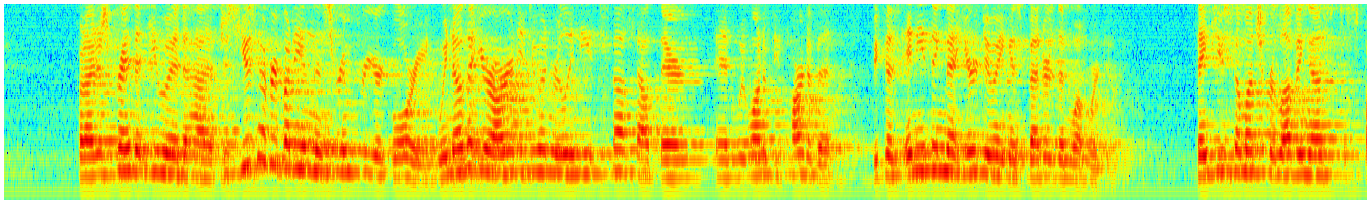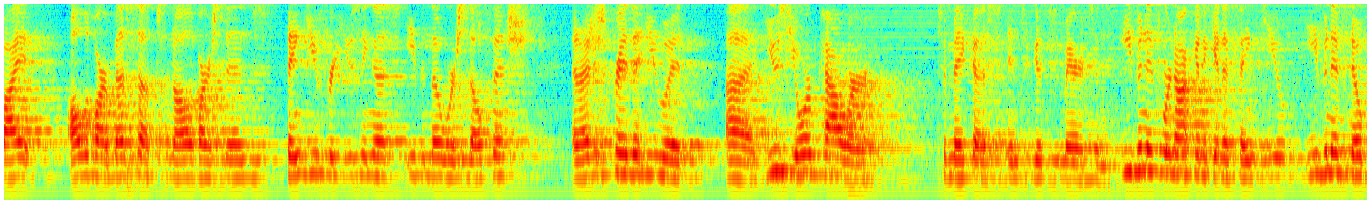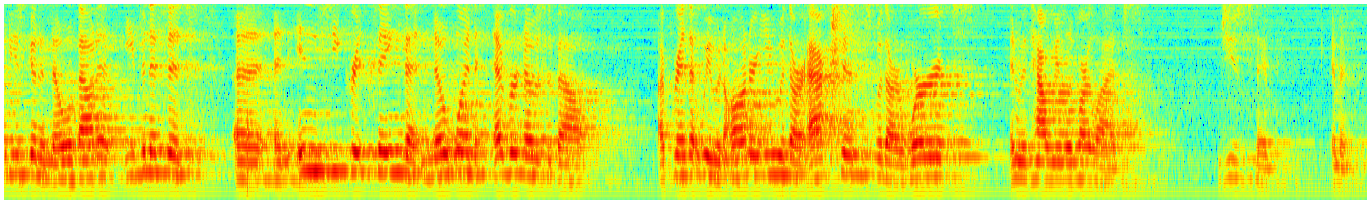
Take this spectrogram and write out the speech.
But I just pray that you would uh, just use everybody in this room for your glory. We know that you're already doing really neat stuff out there, and we want to be part of it because anything that you're doing is better than what we're doing. Thank you so much for loving us despite all of our mess ups and all of our sins. Thank you for using us even though we're selfish. And I just pray that you would uh, use your power to make us into good Samaritans, even if we're not going to get a thank you, even if nobody's going to know about it, even if it's a, an in secret thing that no one ever knows about. I pray that we would honor you with our actions, with our words, and with how we live our lives. In Jesus' name, amen.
